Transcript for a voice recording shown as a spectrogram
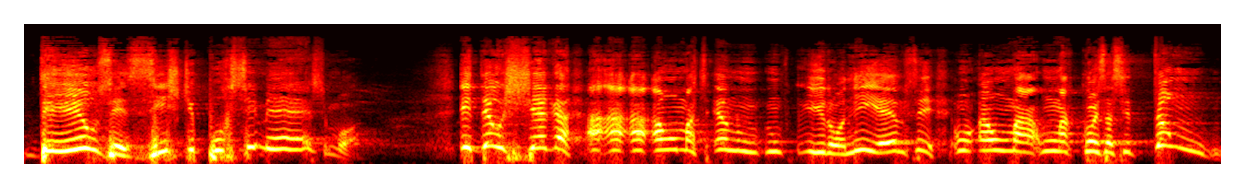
Deus existe por si mesmo. E Deus chega a, a, a uma eu não, ironia, eu não sei, a uma, uma coisa assim tão,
